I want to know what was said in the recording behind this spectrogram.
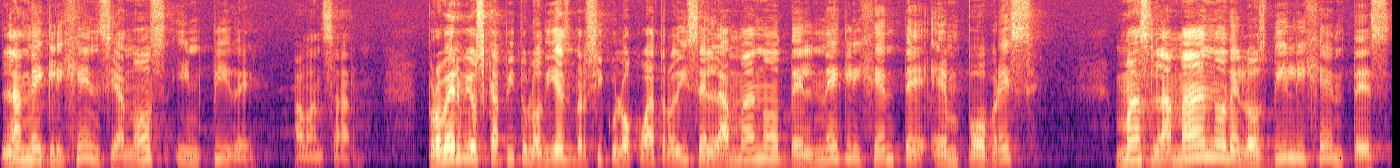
la negligencia nos impide avanzar. Proverbios capítulo 10, versículo 4 dice, la mano del negligente empobrece mas la mano de los diligentes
